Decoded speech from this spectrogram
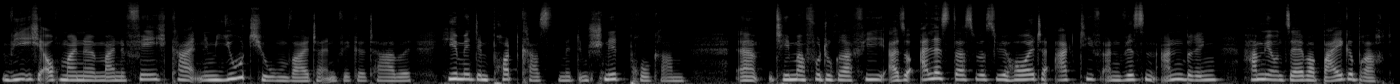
wie ich auch meine, meine Fähigkeiten im YouTube weiterentwickelt habe, hier mit dem Podcast, mit dem Schnittprogramm, äh, Thema Fotografie, also alles das, was wir heute aktiv an Wissen anbringen, haben wir uns selber beigebracht.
